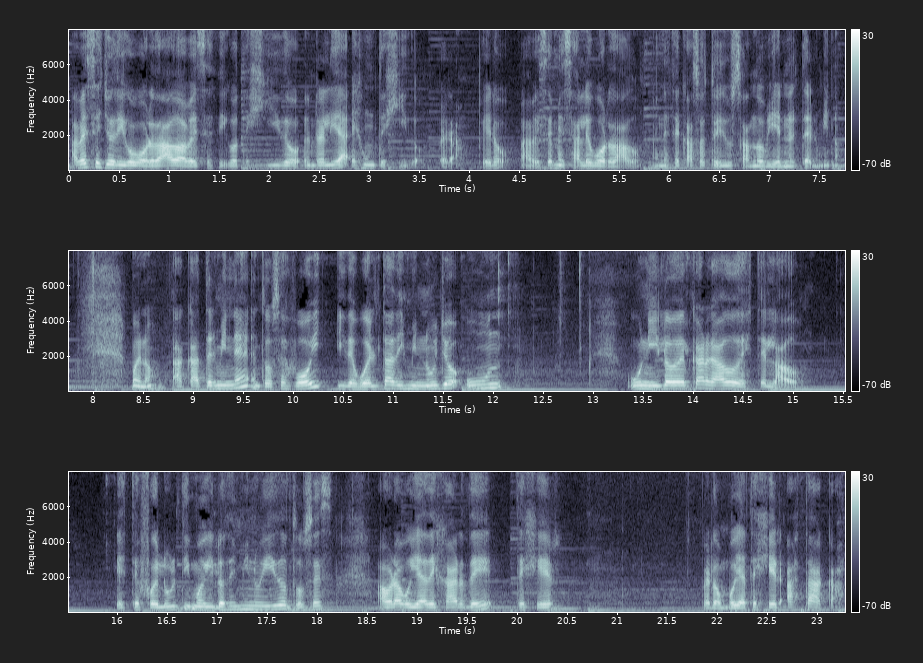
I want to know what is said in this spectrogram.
A veces yo digo bordado a veces digo tejido. En realidad es un tejido pero, pero a veces me sale bordado. En este caso estoy usando bien el término. Bueno acá terminé entonces voy y de vuelta disminuyo un un hilo del cargado de este lado. Este fue el último hilo disminuido entonces ahora voy a dejar de tejer perdón, voy a tejer hasta acá.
